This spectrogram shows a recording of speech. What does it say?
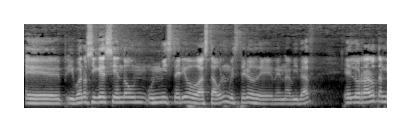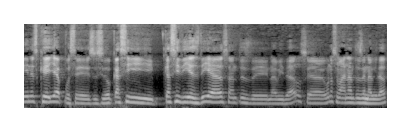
Eh, y bueno, sigue siendo un, un misterio, hasta ahora un misterio de, de Navidad. Eh, lo raro también es que ella pues se suicidó casi, casi 10 días antes de Navidad, o sea, una semana antes de Navidad.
